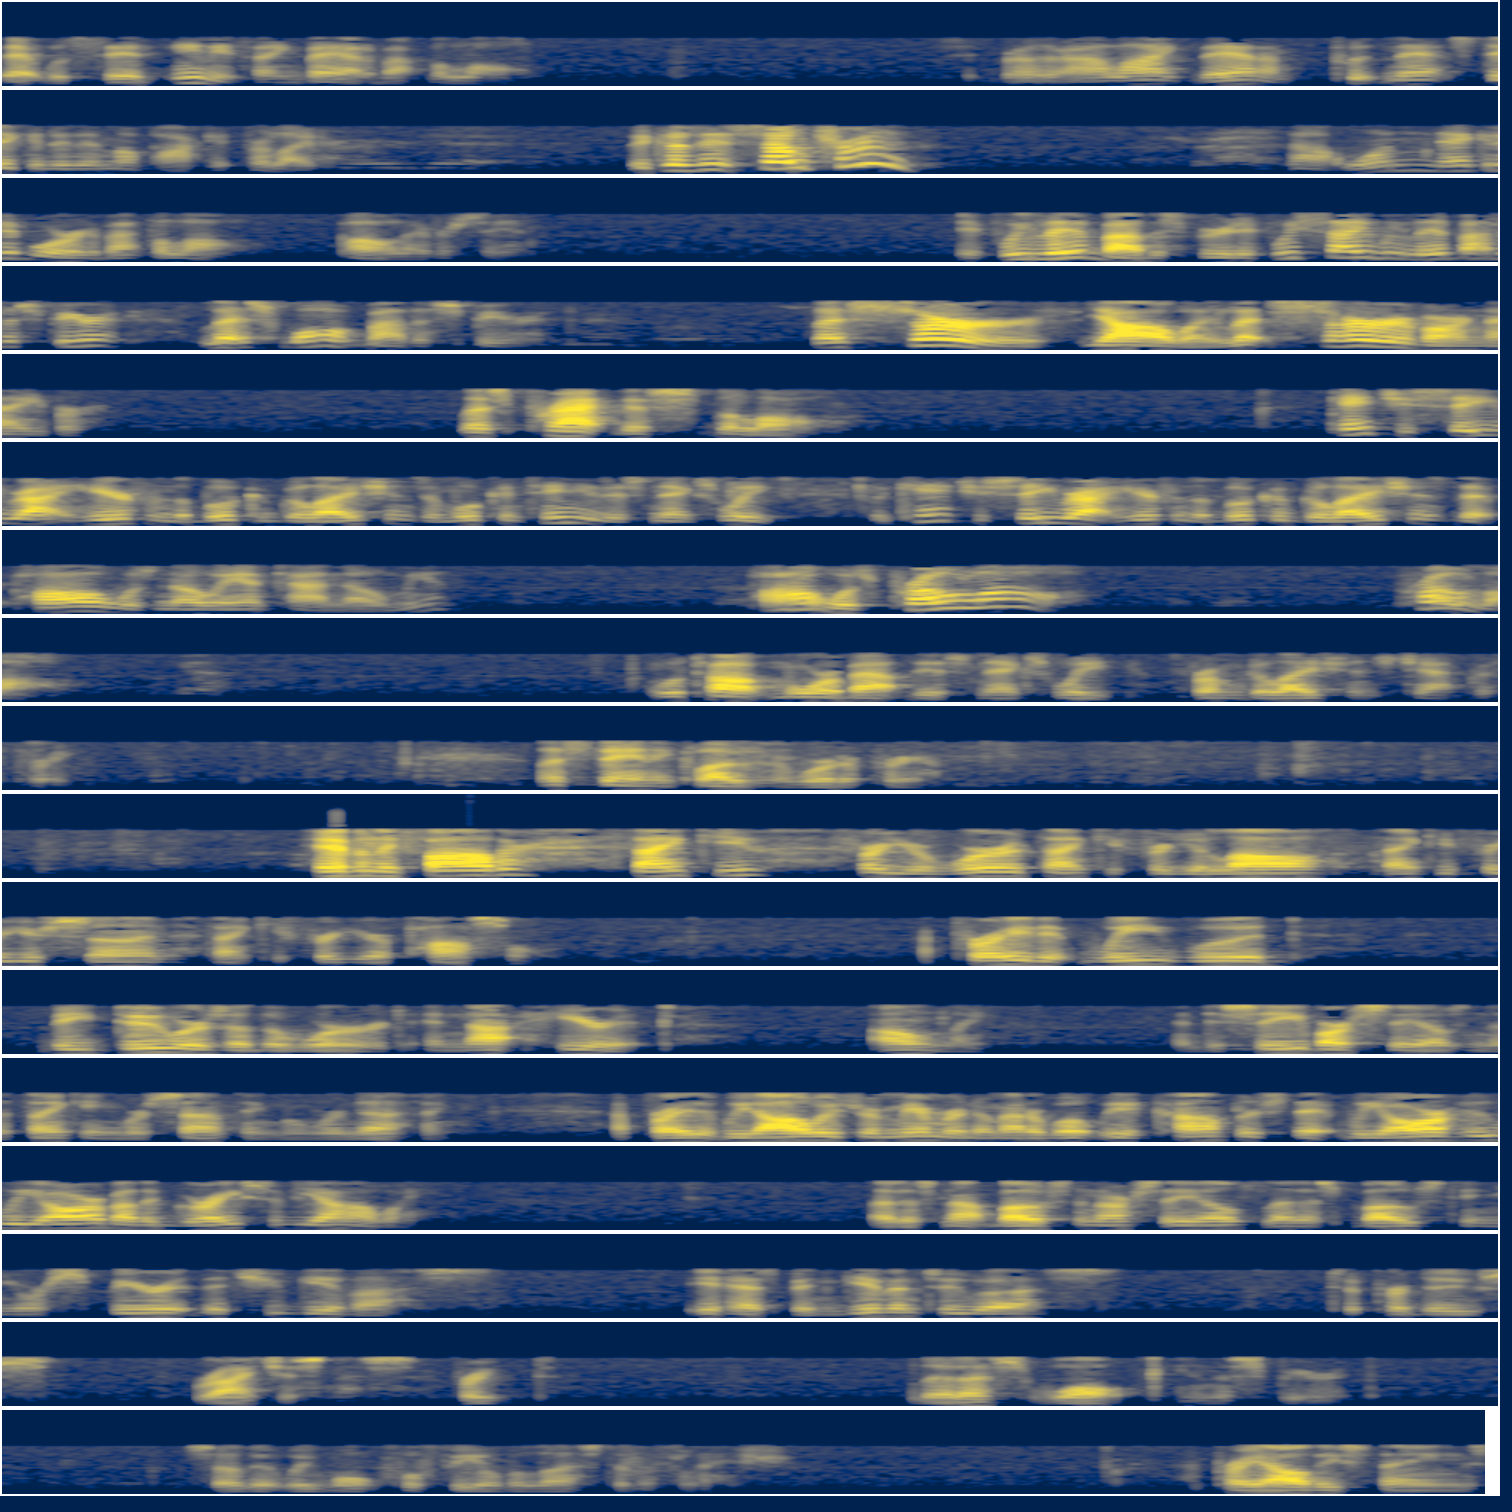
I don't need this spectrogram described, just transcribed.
that was said anything bad about the law. I said, Brother, I like that. I'm putting that, sticking it in my pocket for later. Because it's so true. Not one negative word about the law Paul ever said. If we live by the Spirit, if we say we live by the Spirit, let's walk by the Spirit. Let's serve Yahweh. Let's serve our neighbor. Let's practice the law. Can't you see right here from the book of Galatians, and we'll continue this next week, but can't you see right here from the book of Galatians that Paul was no antinomian? Paul was pro law. Pro law. We'll talk more about this next week from Galatians chapter 3. Let's stand and close in a word of prayer. Heavenly Father, thank you for your word. Thank you for your law. Thank you for your son. Thank you for your apostle. I pray that we would be doers of the word and not hear it only and deceive ourselves into thinking we're something when we're nothing. I pray that we'd always remember, no matter what we accomplish, that we are who we are by the grace of Yahweh. Let us not boast in ourselves. Let us boast in your Spirit that you give us. It has been given to us to produce righteousness. Let us walk in the Spirit so that we won't fulfill the lust of the flesh. I pray all these things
